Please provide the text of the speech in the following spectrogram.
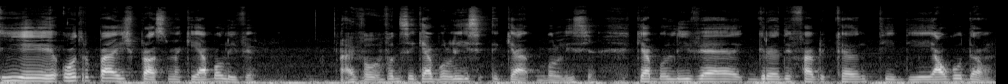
E outro país próximo aqui, a Bolívia. Vou, vou dizer que a Bolívia, que a que a Bolívia é grande fabricante de algodão.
